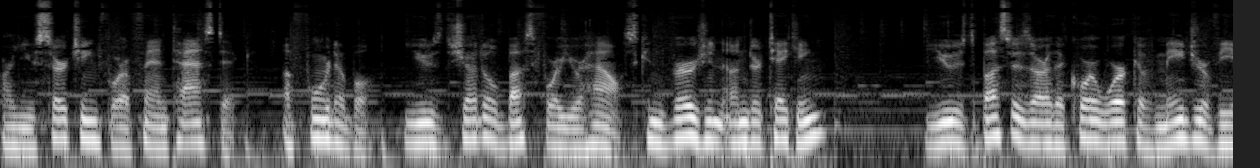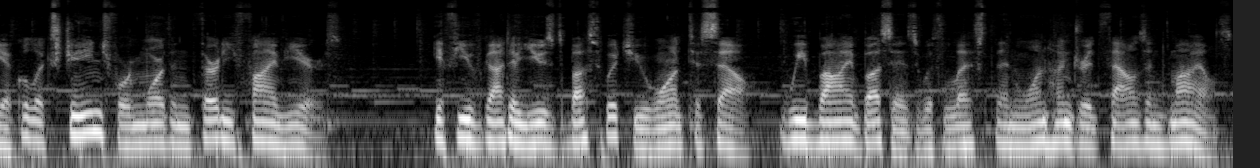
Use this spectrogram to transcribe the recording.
Are you searching for a fantastic, affordable, used shuttle bus for your house conversion undertaking? Used buses are the core work of Major Vehicle Exchange for more than 35 years. If you've got a used bus which you want to sell, we buy buses with less than 100,000 miles.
